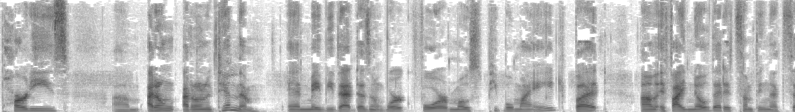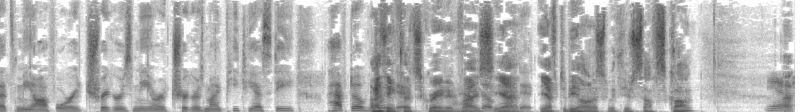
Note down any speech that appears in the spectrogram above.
parties. Um, I don't I don't attend them, and maybe that doesn't work for most people my age. But um, if I know that it's something that sets me off, or it triggers me, or it triggers my PTSD, I have to avoid I think it. that's great I have advice. to Yeah. it. You have to be honest with yourself. Scott? Yes.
